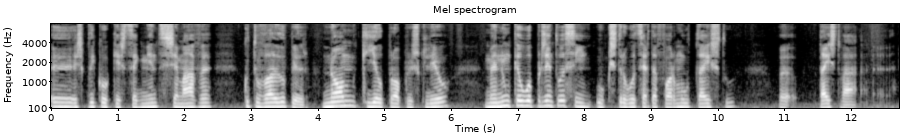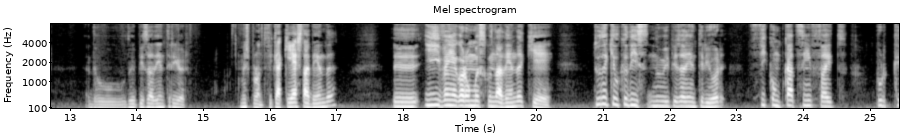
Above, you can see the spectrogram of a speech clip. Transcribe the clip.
uh, explicou que este segmento se chamava Cotovelada do Pedro. Nome que ele próprio escolheu mas nunca o apresentou assim, o que estragou de certa forma o texto, uh, texto vá, uh, do, do episódio anterior. Mas pronto, fica aqui esta adenda. Uh, e vem agora uma segunda adenda que é tudo aquilo que eu disse no episódio anterior fica um bocado sem efeito porque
